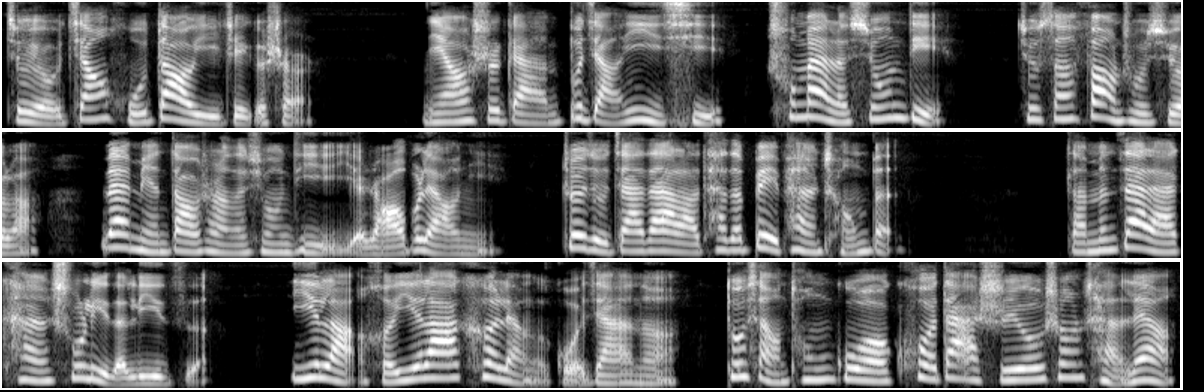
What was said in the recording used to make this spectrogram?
就有江湖道义这个事儿。你要是敢不讲义气，出卖了兄弟，就算放出去了，外面道上的兄弟也饶不了你。这就加大了他的背叛成本。咱们再来看书里的例子，伊朗和伊拉克两个国家呢，都想通过扩大石油生产量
